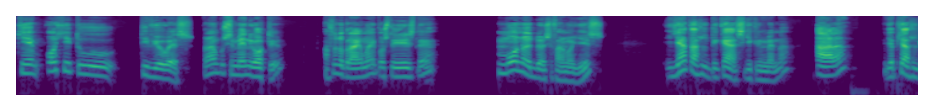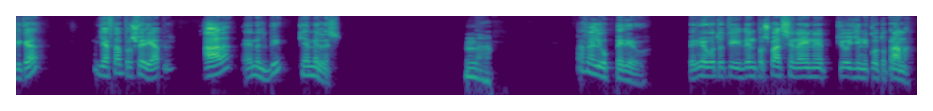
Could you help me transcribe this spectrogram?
και όχι του tvOS. Πράγμα που σημαίνει ότι αυτό το πράγμα υποστηρίζεται μόνο εντός εφαρμογής για τα αθλητικά συγκεκριμένα, άρα για ποια αθλητικά, για αυτά που προσφέρει η Apple Άρα MLB και MLS. Να. Αυτό είναι λίγο περίεργο. Περίεργο το ότι δεν προσπάθησε να είναι πιο γενικό το πράγμα.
